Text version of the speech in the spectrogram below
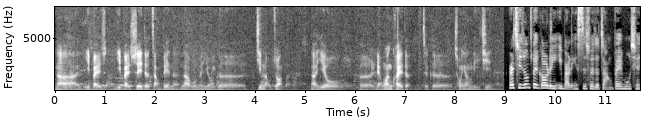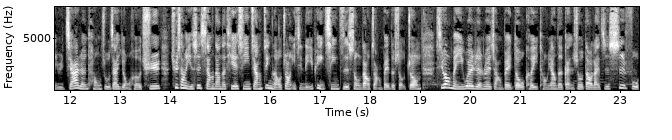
那一百一百岁的长辈呢，那我们有一个敬老状，那也有呃两万块的这个重阳礼金。而其中最高龄一百零四岁的长辈，目前与家人同住在永和区，区长也是相当的贴心，将敬老状以及礼品亲自送到长辈的手中，希望每一位仁瑞长辈都可以同样的感受到来自市府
